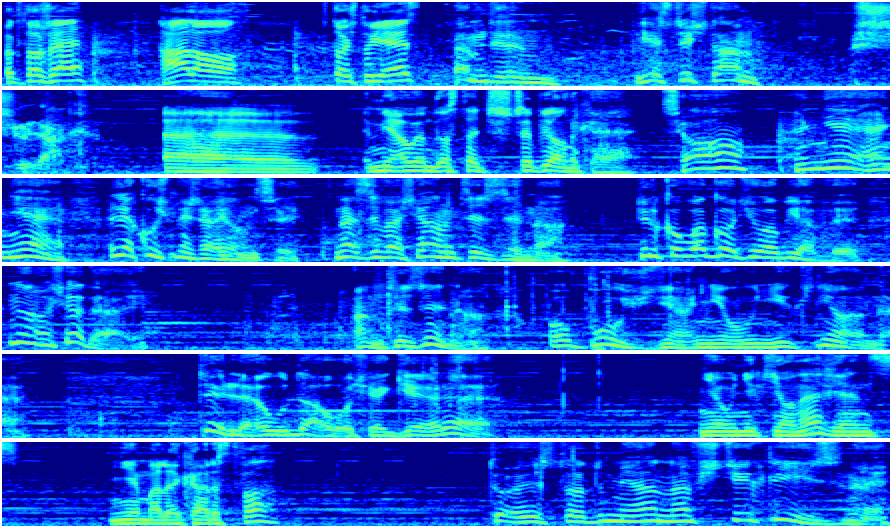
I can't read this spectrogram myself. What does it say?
Doktorze? Halo? Ktoś tu jest? Camden, jesteś tam? Szlak. Eee, miałem dostać szczepionkę. Co? Nie, nie. Lek uśmierzający. Nazywa się antyzyna. Tylko łagodzi objawy. No, siadaj. Antyzyna opóźnia nieuniknione. Tyle udało się GRE. Nieuniknione, więc nie ma lekarstwa? To jest odmiana wścieklizny.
